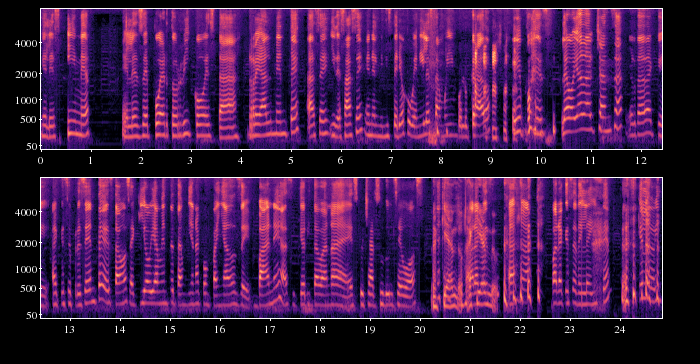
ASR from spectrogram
él es Imer, él es de Puerto Rico, está realmente hace y deshace en el Ministerio Juvenil, está muy involucrado. y pues le voy a dar chance, ¿verdad?, a que, a que se presente. Estamos aquí obviamente también acompañados de Vane, así que ahorita van a escuchar su dulce voz. Aquí ando, aquí ando. para que se deleiten. Así que le doy,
